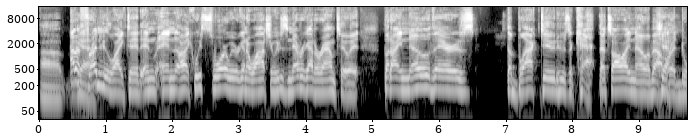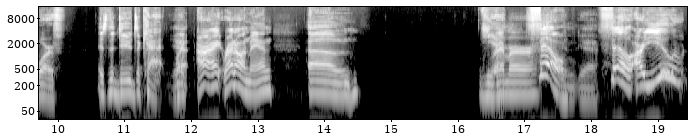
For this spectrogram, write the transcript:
Uh, I had yeah. a friend who liked it, and and like we swore we were going to watch it, we just never got around to it. But I know there's the black dude who's a cat. That's all I know about Yeah. Red Dwarf. Is the dude's a cat? Yeah. Like, all right, right on, man. Um, yeah, Rimmer, Phil. and- yeah. Phil, are you?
